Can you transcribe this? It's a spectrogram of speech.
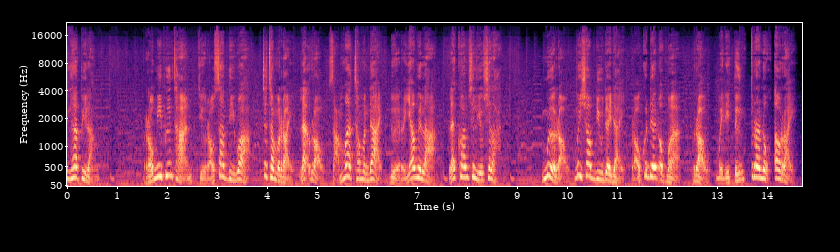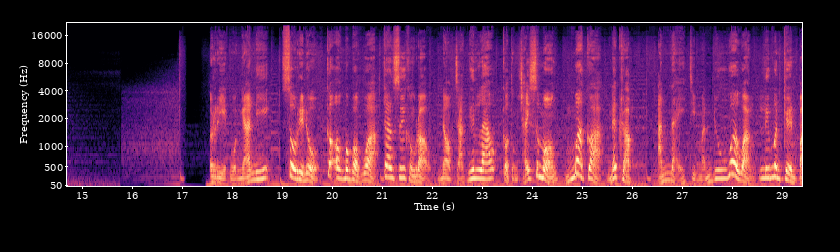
3-5 ปีหลัง เรามีพื้นฐานที่เราทราบดีว่าจะทำอะไรและเราสามารถทำมันได้ด้วยระยะเวลาและความเฉลียวฉลาด เมื่อเราไม่ชอบดิวใด ๆ เราก็เดินออกมา เราไม่ได้ตื่นตระหนกอะไร เรียกว่างานนี้โซเรโนก็ออกมาบอกว่าการซื้อของเรานอกจากเงินแล้วก็ต้องใช้สมองมากกว่านะครับ อันไหนที่มันดูเว่าวังหรือมันเกินไป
